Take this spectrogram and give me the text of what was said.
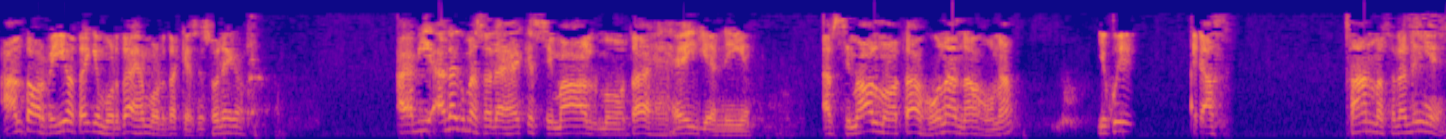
عام طور پہ یہ ہوتا ہے کہ مردہ ہے، مردہ کیسے سنے گا؟ اب یہ الگ مسئلہ ہے کہ سما الموتا ہے یا نہیں ہے۔ اب سما الموتا ہونا، نہ ہونا، یہ کوئی آسان مسئلہ نہیں ہے۔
